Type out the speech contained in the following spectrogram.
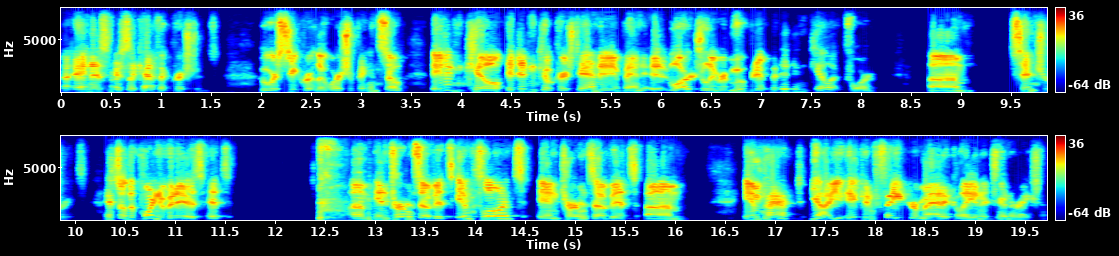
and especially catholic christians who were secretly worshiping. And so they didn't kill, it didn't kill Christianity in It largely removed it, but it didn't kill it for um, centuries. And so the point of it is, it's um, in terms of its influence, in terms of its um, impact, yeah, it can fade dramatically in a generation.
